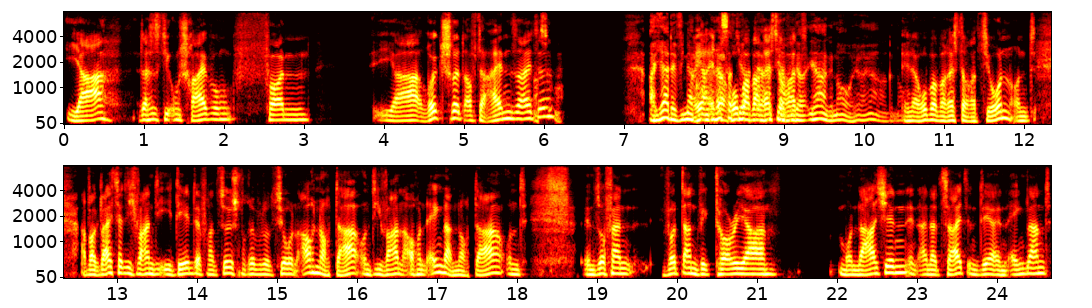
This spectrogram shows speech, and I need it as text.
Ja, das ist die Umschreibung von ja, Rückschritt auf der einen Seite. So. Ah ja, der Wiener ja, Kongress in Europa hat ja, war Restauration. Ja, ja, genau, ja, ja, genau. In Europa war Restauration und aber gleichzeitig waren die Ideen der französischen Revolution auch noch da und die waren auch in England noch da und insofern wird dann Victoria Monarchin in einer Zeit, in der in England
